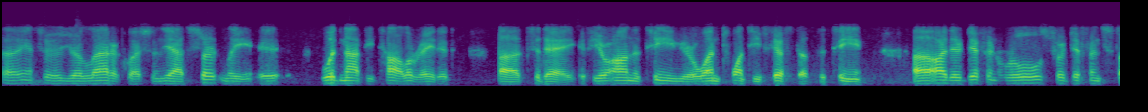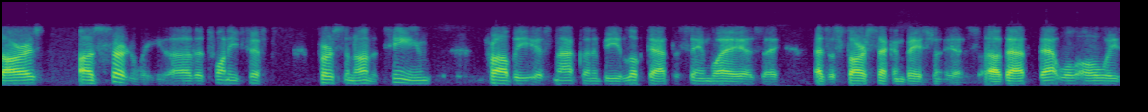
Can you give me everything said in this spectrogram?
uh, answer your latter question. Yeah, certainly it would not be tolerated uh, today. If you're on the team, you're 125th of the team. Uh, are there different rules for different stars? Uh, certainly. Uh, the 25th person on the team probably is not going to be looked at the same way as a as a star second baseman is. Uh, that that will always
